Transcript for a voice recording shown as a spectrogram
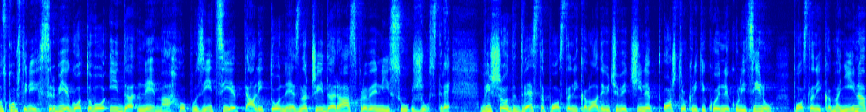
U Skupštini Srbije gotovo i da nema opozicije, ali to ne znači da rasprave nisu žustre. Više od 200 poslanika vladajuće većine oštro kritikuje nekolicinu poslanika manjina,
